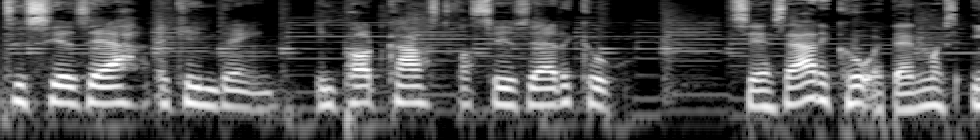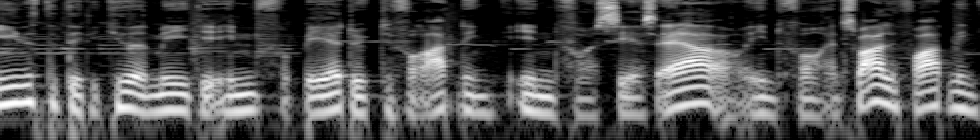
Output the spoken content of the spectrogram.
til CSR-agendaen, en podcast fra CSR.dk. CSR.dk er Danmarks eneste dedikerede medie inden for bæredygtig forretning, inden for CSR og inden for ansvarlig forretning.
